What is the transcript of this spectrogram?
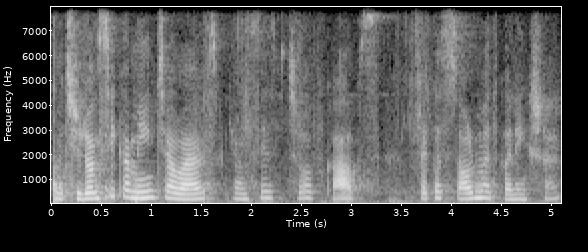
What you don't see coming Taurus, you can see the Two of Cups. It's like a soulmate connection.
